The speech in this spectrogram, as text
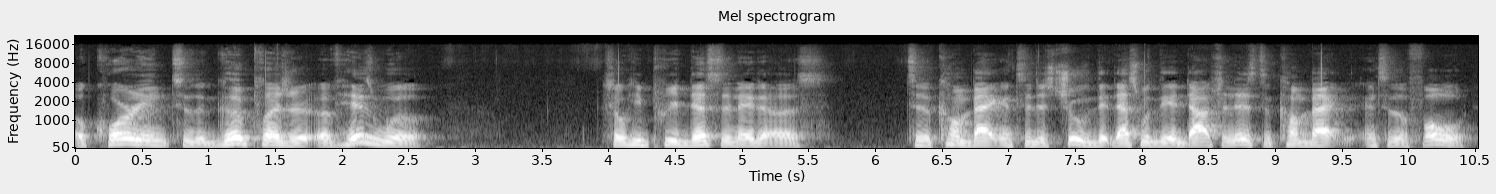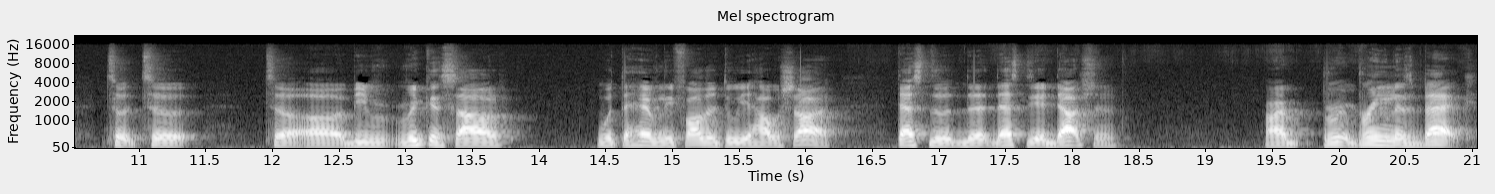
according to the good pleasure of his will. So he predestinated us to come back into this truth. That's what the adoption is, to come back into the fold, to to to uh, be reconciled with the Heavenly Father through Yahweh That's the, the that's the adoption. All right, br- bringing us back,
